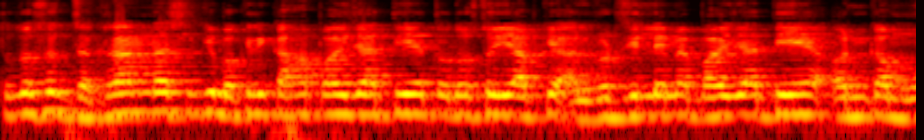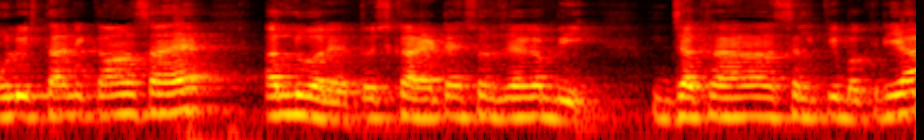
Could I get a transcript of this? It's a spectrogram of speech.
तो दोस्तों जखरान नस्ल की बकरी कहाँ पाई जाती है? तो दोस्तों ये आपके अलवर ज़िले में पाई जाती है और इनका मूल स्थान कौन सा है? अलवर है। तो इसका राइट आंसर हो जाएगा बी जखराना नस्ल की बकरिया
